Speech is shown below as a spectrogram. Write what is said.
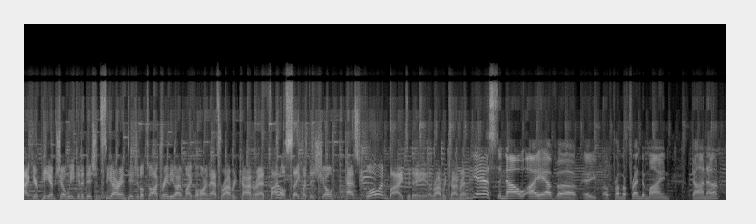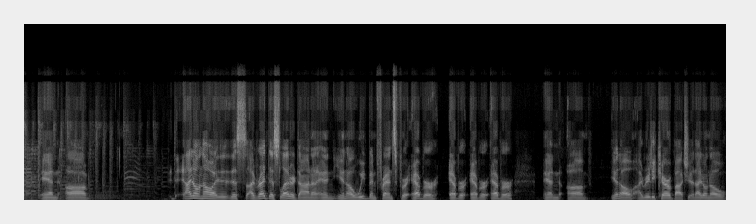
back here. PM Show Weekend Edition, CRN Digital Talk Radio. I'm Michael Horn. That's Robert Conrad. Final segment. This show has flown by today, uh, Robert Conrad. Yes, and now I have uh, a, a from a friend of mine, Donna, and uh, I don't know this. I read this letter, Donna, and you know we've been friends forever, ever, ever, ever, and um, you know I really care about you, and I don't know,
